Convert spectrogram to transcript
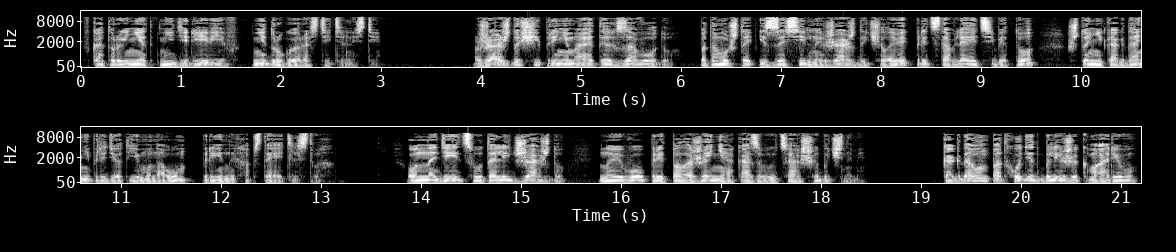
в которой нет ни деревьев, ни другой растительности. Жаждущий принимает их за воду, потому что из-за сильной жажды человек представляет себе то, что никогда не придет ему на ум при иных обстоятельствах. Он надеется утолить жажду, но его предположения оказываются ошибочными. Когда он подходит ближе к Марьеву,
